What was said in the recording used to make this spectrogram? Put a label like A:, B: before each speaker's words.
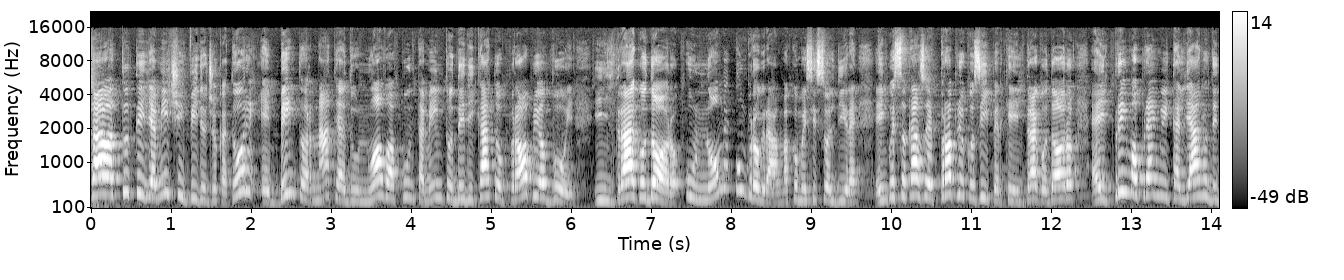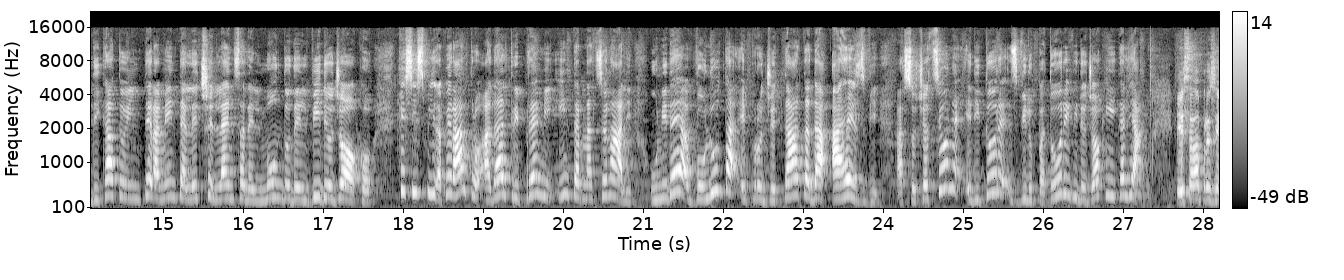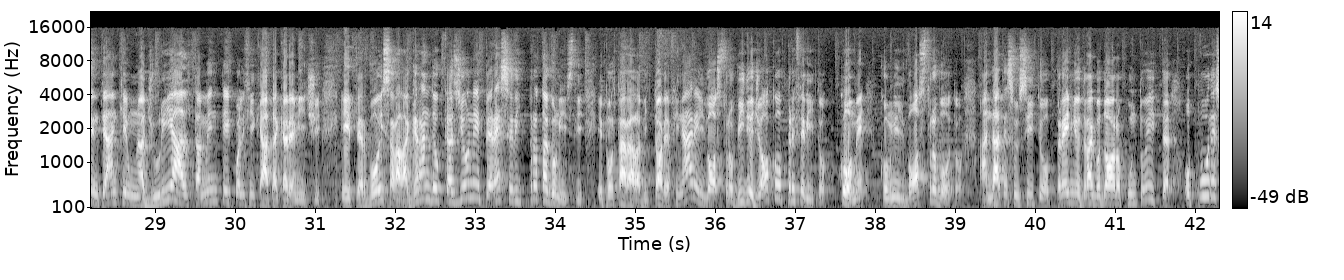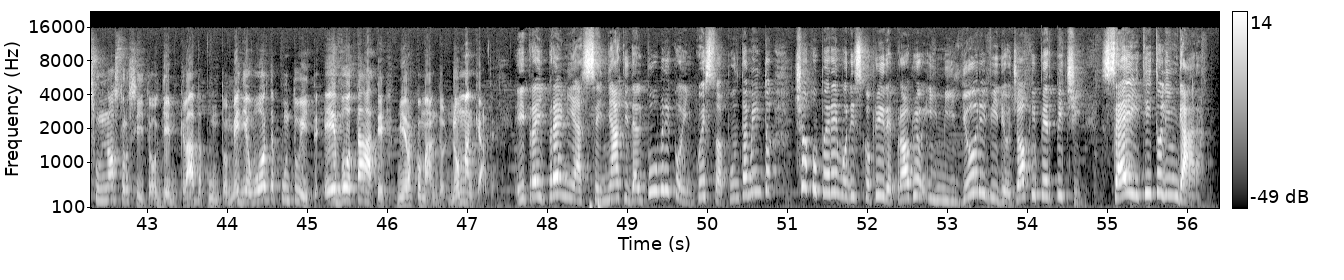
A: a tutti gli amici videogiocatori e bentornati ad un nuovo appuntamento dedicato proprio a voi, il Drago d'Oro, un nome, un programma come si suol dire e in questo caso è proprio così perché il Drago d'Oro è il primo premio italiano dedicato interamente all'eccellenza nel mondo del videogioco che si ispira peraltro ad altri premi internazionali, un'idea voluta e progettata da AESVI, Associazione Editore Sviluppatori Videogiochi Italiani.
B: E sarà presente anche una giuria altamente qualificata, cari amici, e per voi sarà la grande occasione per essere i protagonisti e portare alla vittoria finale il vostro videogioco preferito. Come? Con il vostro voto. Andate sul sito premiodragodoro.it oppure sul nostro sito gameclub.mediaworld.it e votate, mi raccomando, non mancate.
A: E tra i premi assegnati dal pubblico in questo appuntamento ci occuperemo di scoprire proprio i migliori videogiochi per PC, 6 titoli in gara.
